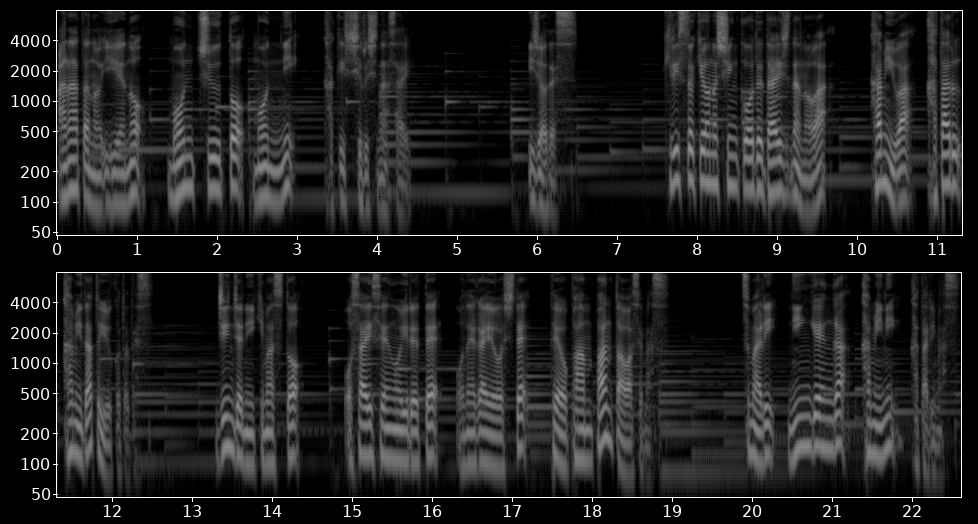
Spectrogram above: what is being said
あなたの家の門中と門に書き記しなさい。以上です。キリスト教の信仰で大事なのは神は語る神だということです。神社に行きますとお賽銭を入れてお願いをして手をパンパンと合わせます。つまり人間が神に語ります。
